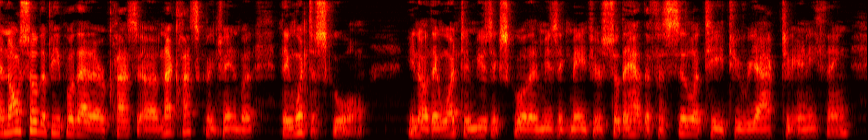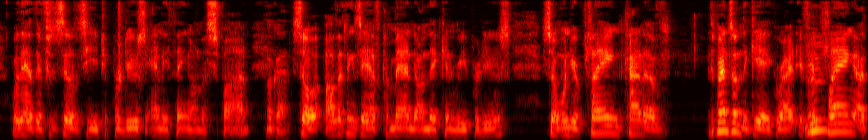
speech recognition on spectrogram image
and also the people that are class uh, not classically trained, but they went to school. You know, they went to music school, they're music majors, so they have the facility to react to anything, or they have the facility to produce anything on the spot. okay. So all the things they have command on, they can reproduce. So when you're playing, kind of depends on the gig, right? If you're playing a,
